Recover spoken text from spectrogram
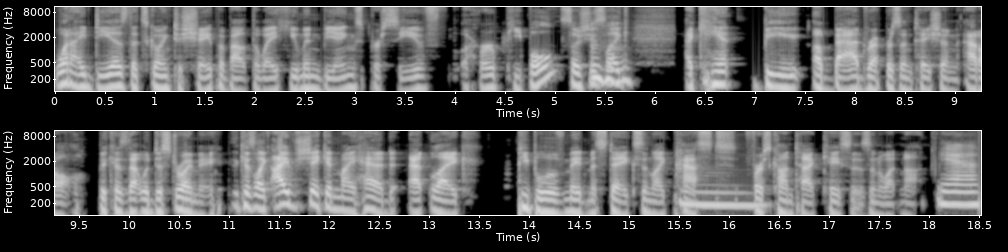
what ideas that's going to shape about the way human beings perceive her people. So she's Mhm. like I can't be a bad representation at all because that would destroy me. Because like I've shaken my head at like people who've made mistakes in like past Mm. first contact cases and whatnot. Yeah.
